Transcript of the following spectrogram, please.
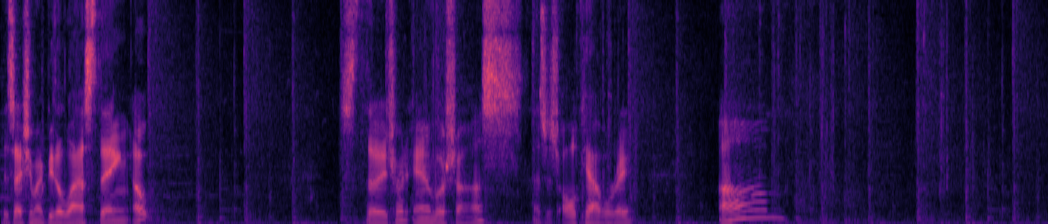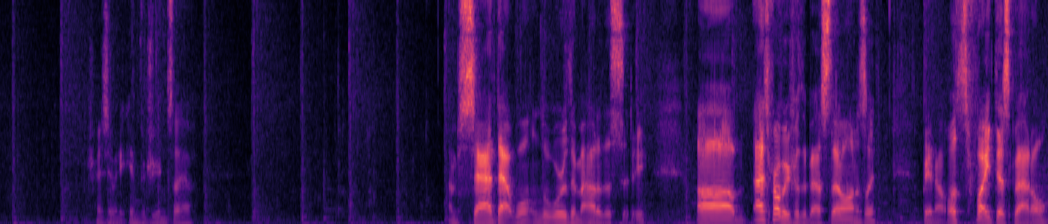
this actually might be the last thing. Oh, so they tried to ambush us. That's just all cavalry. Um, trying to see how many infantry units I have. I'm sad that won't lure them out of the city. Um, that's probably for the best, though, honestly. But you know, let's fight this battle.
